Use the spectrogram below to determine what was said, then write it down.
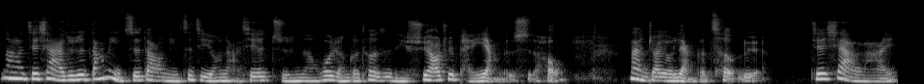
那接下来就是当你知道你自己有哪些职能或人格特质你需要去培养的时候，那你就要有两个策略。接下来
